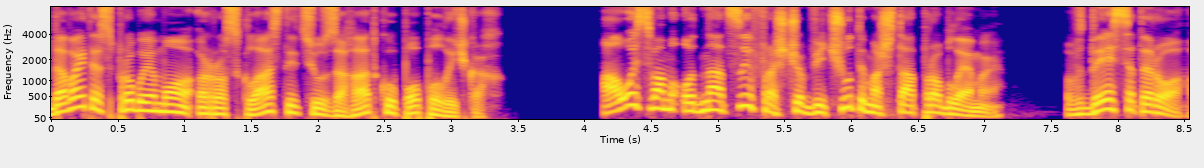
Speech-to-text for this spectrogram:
Давайте спробуємо розкласти цю загадку по поличках. А ось вам одна цифра, щоб відчути масштаб проблеми. В десятеро.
